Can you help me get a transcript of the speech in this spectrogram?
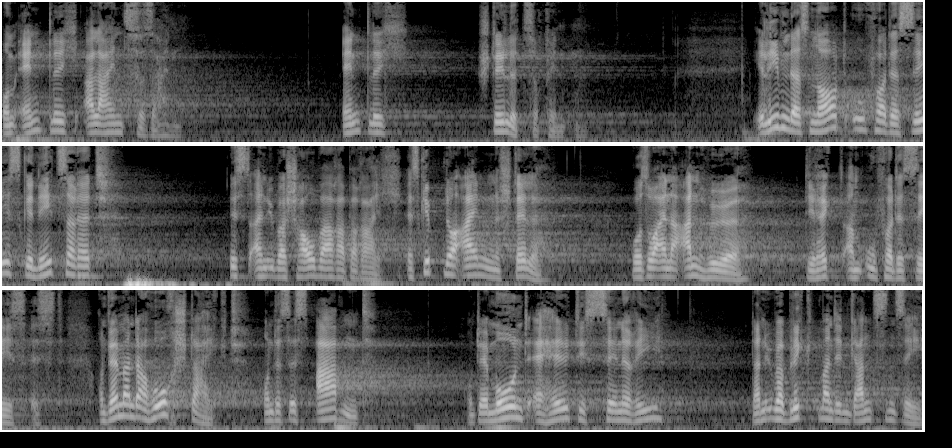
um endlich allein zu sein, endlich Stille zu finden. Ihr Lieben, das Nordufer des Sees Genezareth ist ein überschaubarer Bereich. Es gibt nur eine Stelle, wo so eine Anhöhe direkt am Ufer des Sees ist. Und wenn man da hochsteigt und es ist Abend und der Mond erhellt die Szenerie, dann überblickt man den ganzen See.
